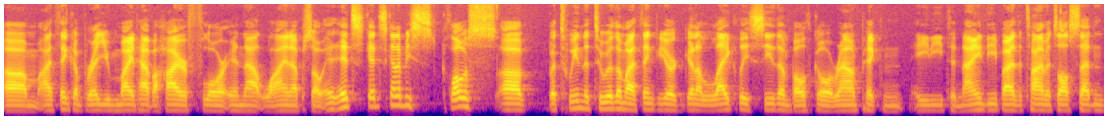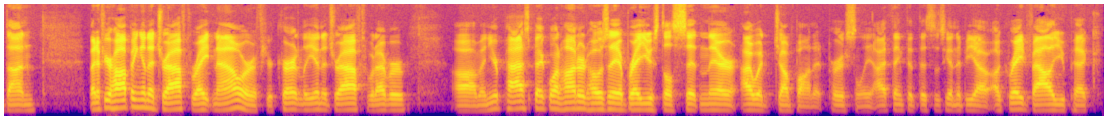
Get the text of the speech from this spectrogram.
Um, I think Abreu might have a higher floor in that lineup, so it, it's it's going to be close uh, between the two of them. I think you're going to likely see them both go around picking 80 to 90 by the time it's all said and done. But if you're hopping in a draft right now, or if you're currently in a draft, whatever, um, and you're past pick 100, Jose Abreu still sitting there, I would jump on it personally. I think that this is going to be a, a great value pick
